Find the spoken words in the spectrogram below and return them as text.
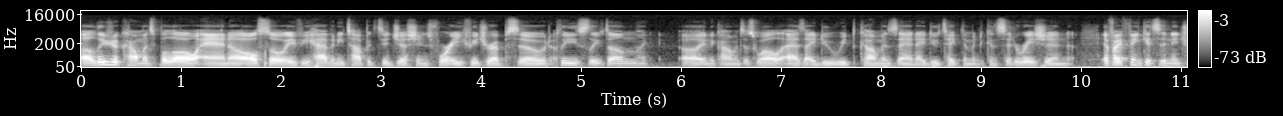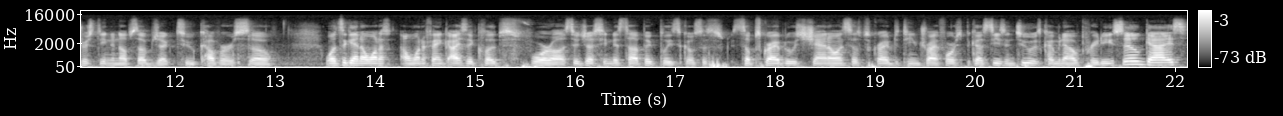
Uh, leave your comments below, and uh, also if you have any topic suggestions for a future episode, please leave them uh, in the comments as well, as I do read the comments and I do take them into consideration if I think it's an interesting enough subject to cover. So, once again, I want to I want to thank Isaaclipse for uh, suggesting this topic. Please go su- subscribe to his channel and subscribe to Team Triforce because season two is coming out pretty soon, guys.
